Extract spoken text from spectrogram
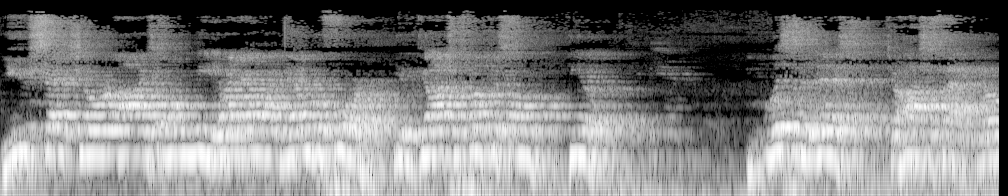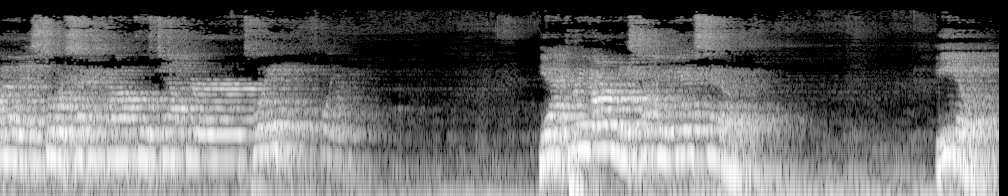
you set your eyes on me right now like never before. You've got to focus on him. Listen to this, Jehoshaphat. You all know this story, Second Chronicles chapter 20. He had three armies coming against him Edom,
